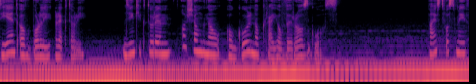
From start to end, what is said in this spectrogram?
The End of Borley Rectory, dzięki którym osiągnął ogólnokrajowy rozgłos. Państwo Smith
